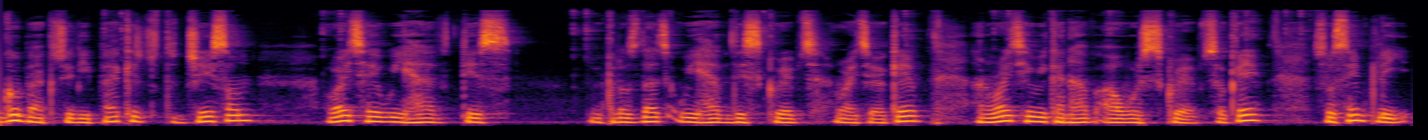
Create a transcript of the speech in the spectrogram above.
Go back to the package.json right here we have this close that we have this script right here okay? And right here we can have our scripts okay? So simply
